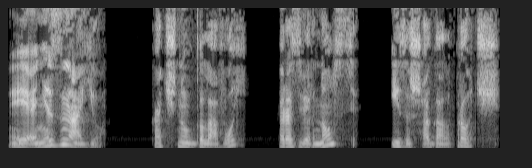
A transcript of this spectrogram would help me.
«Я не знаю», — качнул головой, развернулся и зашагал прочь.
